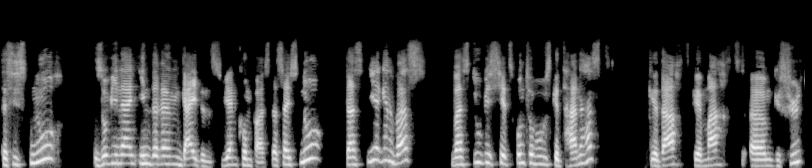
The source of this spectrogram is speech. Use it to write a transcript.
das ist nur so wie in einem inneren Guidance, wie ein Kompass. Das heißt nur, dass irgendwas, was du bis jetzt unterbewusst getan hast, gedacht, gemacht, ähm, gefühlt,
